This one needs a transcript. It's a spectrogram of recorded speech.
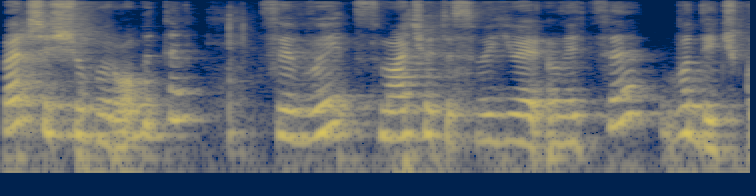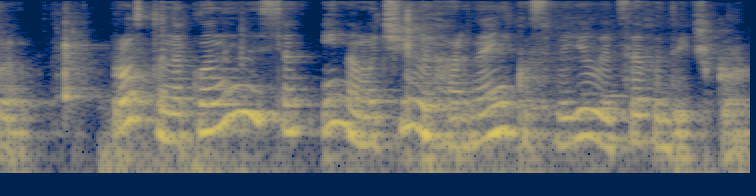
Перше, що ви робите, це ви смачуєте своє лице водичкою. Просто наклонилися і намочили гарненько своє лице водичкою.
